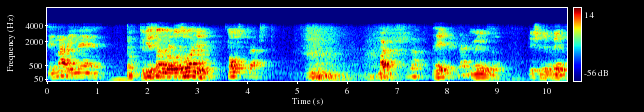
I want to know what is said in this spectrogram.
сигнал і ми Тоді ставимо на голосування. Товш, за. Мак, За. Гей, Іванюк за. Рішення прийнято.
